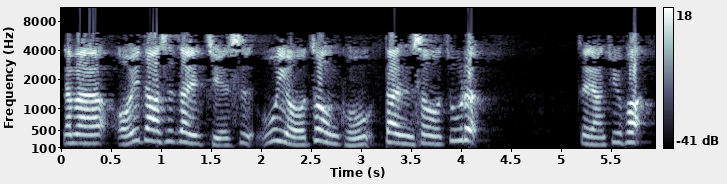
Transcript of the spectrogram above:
那么，偶一大师在解释“无有众苦，但受诸乐”这两句话，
